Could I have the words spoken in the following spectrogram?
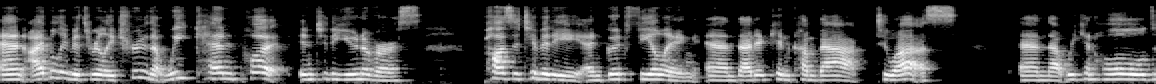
And I believe it's really true that we can put into the universe positivity and good feeling and that it can come back to us and that we can hold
